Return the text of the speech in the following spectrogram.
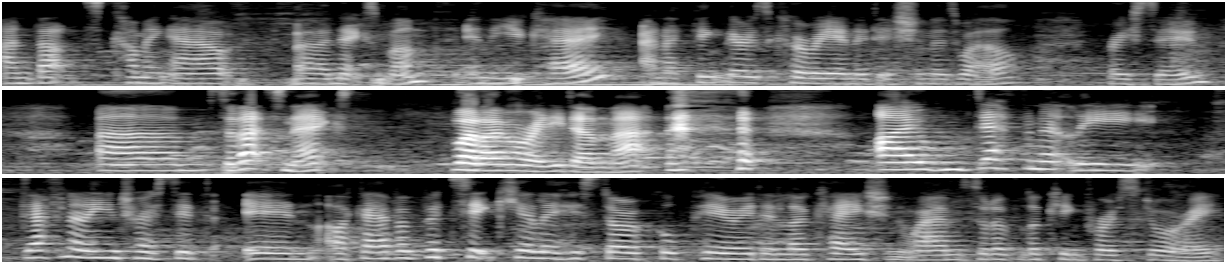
And that's coming out uh, next month in the UK. And I think there is a Korean edition as well very soon. Um, so that's next, but I've already done that. I'm definitely definitely interested in like I have a particular historical period and location where I'm sort of looking for a story,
